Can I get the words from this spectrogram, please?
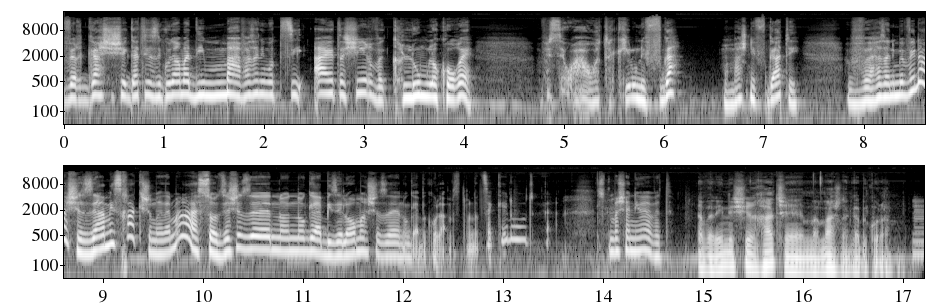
והרגשתי שהגעתי לאיזו נקודה מדהימה, ואז אני מוציאה את השיר וכלום לא קורה. וזה וואו, אתה כאילו נפגע, ממש נפגעתי. ואז אני מבינה שזה המשחק, זאת אומרת, אין מה לעשות, זה שזה נו- נוגע בי, זה לא אומר שזה נוגע בכולם. זאת אומרת, זה כאילו, לעשות מה שאני אוהבת. אבל הנה שיר אחד שממש נגע בכולם.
